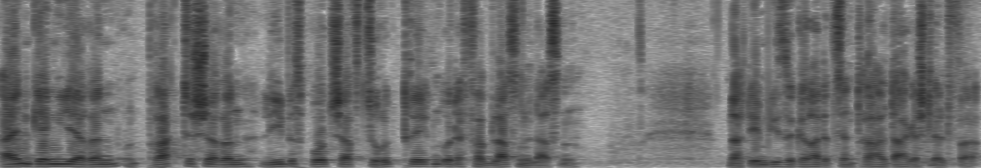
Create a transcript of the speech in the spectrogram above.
eingängigeren und praktischeren Liebesbotschaft zurücktreten oder verblassen lassen, nachdem diese gerade zentral dargestellt war.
